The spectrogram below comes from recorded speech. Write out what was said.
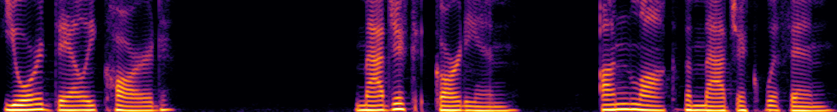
your daily card, Magic Guardian. Unlock the magic within.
